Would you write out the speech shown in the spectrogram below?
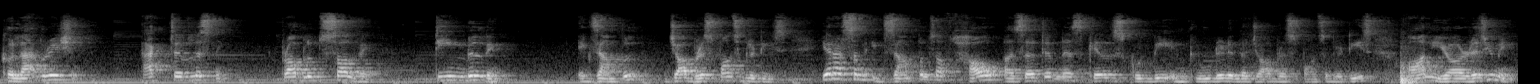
collaboration, active listening, problem solving, team building. Example job responsibilities. Here are some examples of how assertiveness skills could be included in the job responsibilities on your resume.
